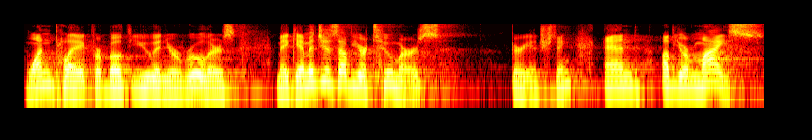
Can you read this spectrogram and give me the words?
one plague for both you and your rulers. Make images of your tumors, very interesting, and of your mice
